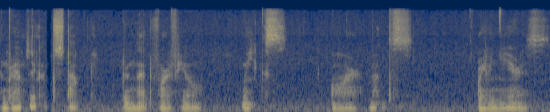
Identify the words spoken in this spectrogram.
And perhaps they got stuck doing that for a few weeks or months or even years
